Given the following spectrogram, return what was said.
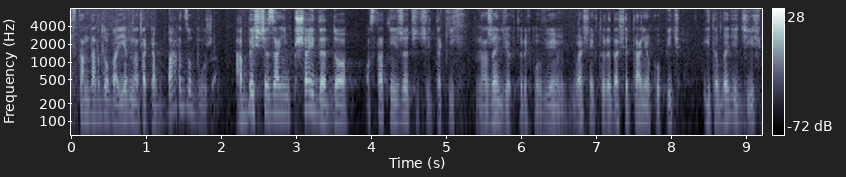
standardowa, jedna taka bardzo duża, abyście zanim przejdę do ostatniej rzeczy, czyli takich narzędzi, o których mówiłem, właśnie które da się tanio kupić, i to będzie dziś,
